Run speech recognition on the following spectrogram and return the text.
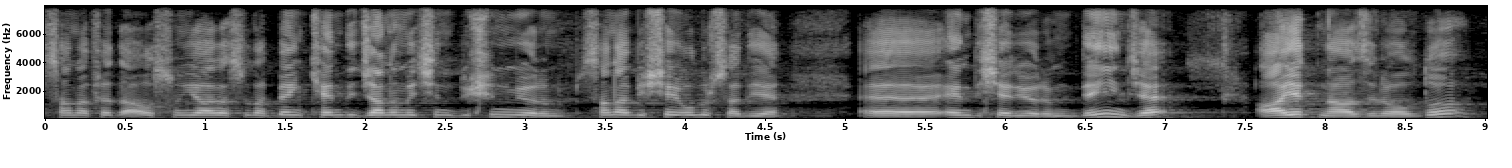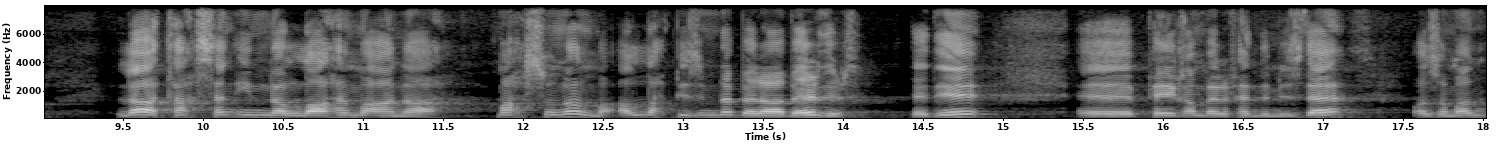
sana feda olsun ya Resulallah ben kendi canım için düşünmüyorum sana bir şey olursa diye e, endişe ediyorum deyince ayet nazil oldu. La tahsen innallâhe ma'ana. Mahzun olma. Allah bizimle beraberdir dedi. Ee, Peygamber Efendimiz de o zaman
